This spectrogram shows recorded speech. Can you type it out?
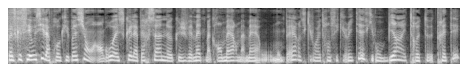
parce que c'est aussi la préoccupation. En gros, est-ce que la personne que je vais mettre, ma grand-mère, ma mère ou mon père, est-ce qu'ils vont être en sécurité? Est-ce qu'ils vont bien être traités?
